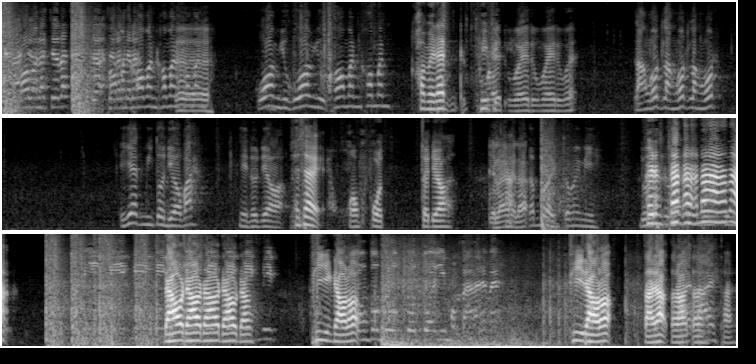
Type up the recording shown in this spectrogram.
เจอแล้วเจอแล้วเจอแล้วเจอแล้วเจอแล้วเจอแล้วเข้ามันเข้ามันเอเข้ามันอเข้ามันกูอ้อมอยู่กูอ้อมอยู่เข้ามันเข้ามัน เข้าไม่ได้ดูพี่ไว้ดูไว้ดูไว้ดูไว้หลังรถหลังรถหลังรถไอ้เหี้ยมีตัวเดียวปะเห็นตัวเดียวอะใช่ใช่หัวโผล่ตัวเดียวเห็นแล้วเห็นแล้วระเบิดก็ไม่มีดูเฮ้ยนั่นนั่นนั่นนั่นน่ะ ดาวดาวดาวดาวดาว พี่ยิงดาวแล้วตรงตัวตัวตัวตัวยิงผมตายได้ไหมพี่ดาวแล้วตายแล้วตายแล้วตายแล้วตาย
